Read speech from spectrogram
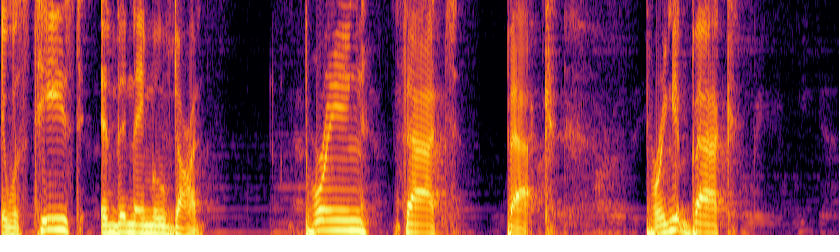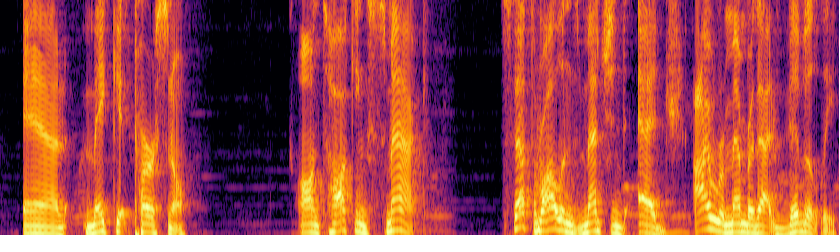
It was teased and then they moved on. Bring that back. Bring it back and make it personal. On Talking Smack, Seth Rollins mentioned Edge. I remember that vividly.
